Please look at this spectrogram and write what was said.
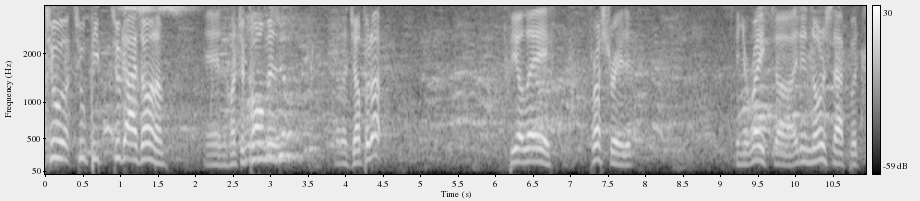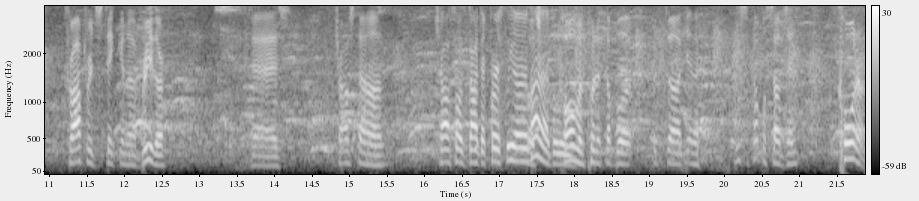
two two peop two guys on him, and Hunter Coleman gonna jump it up. BLA frustrated, and you're right. Uh, I didn't notice that, but Crawford's taking a breather as Charlestown Charlestown's got the first lead of the night, I believe. Coleman put a couple of, put, uh, at least a couple subs in. Corner,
